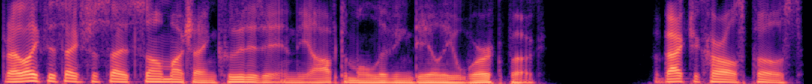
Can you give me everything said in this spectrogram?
But I like this exercise so much, I included it in the Optimal Living Daily workbook. But back to Karl's post.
